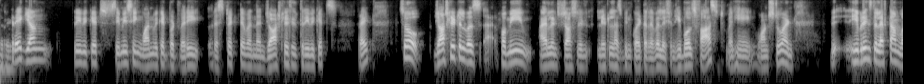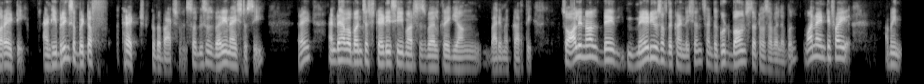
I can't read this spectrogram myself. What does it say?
Right. Craig Young, three wickets, Simi Singh, one wicket, but very restrictive, and then Josh Little, three wickets, right? So Josh Little was, uh, for me, Ireland's Josh Little has been quite a revelation. He bowls fast when he wants to, and he brings the left arm variety, and he brings a bit of threat to the batsman. So this is very nice to see, right? And they have a bunch of steady seamers as well, Craig Young, Barry McCarthy. So all in all, they made use of the conditions and the good bounce that was available. 195. I mean,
